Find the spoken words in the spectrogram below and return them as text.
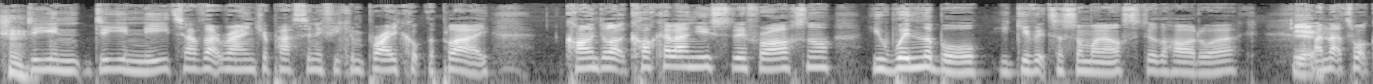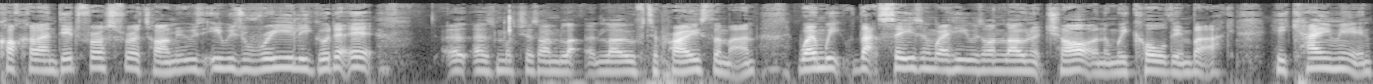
Hmm. do you do you need to have that range of passing if you can break up the play? Kind of like Coquelin used to do for Arsenal. You win the ball, you give it to someone else to do the hard work, yeah, and that's what Coquelin did for us for a time. He was he was really good at it. As much as I'm lo- loath to praise the man, when we that season where he was on loan at Charlton and we called him back, he came in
